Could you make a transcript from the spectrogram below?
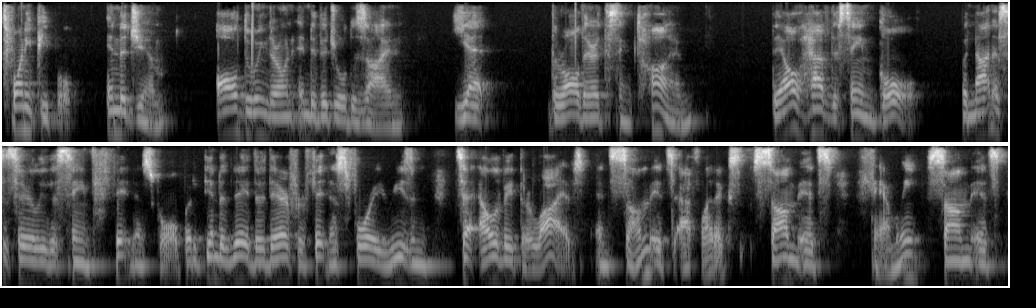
20 people in the gym, all doing their own individual design, yet they're all there at the same time, they all have the same goal but not necessarily the same fitness goal. But at the end of the day, they're there for fitness for a reason to elevate their lives. And some it's athletics, some it's family, some it's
